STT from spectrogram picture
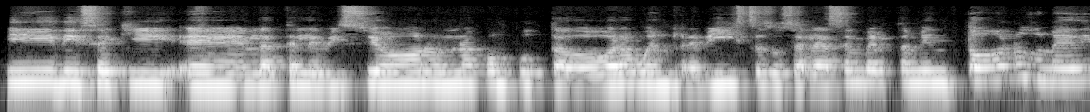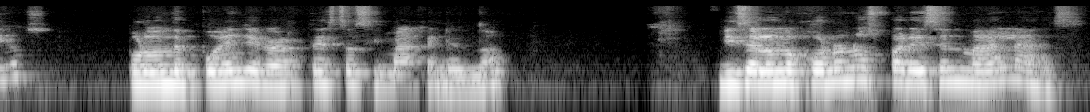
Y dice aquí en la televisión, en una computadora o en revistas, o sea, le hacen ver también todos los medios por donde pueden llegarte estas imágenes, ¿no? Dice, a lo mejor no nos parecen malas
